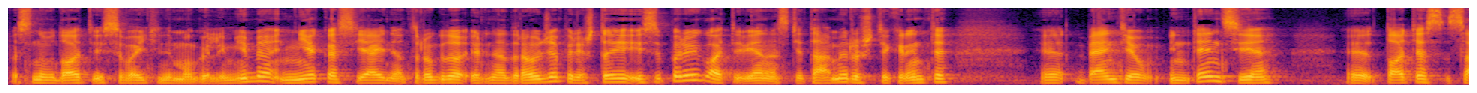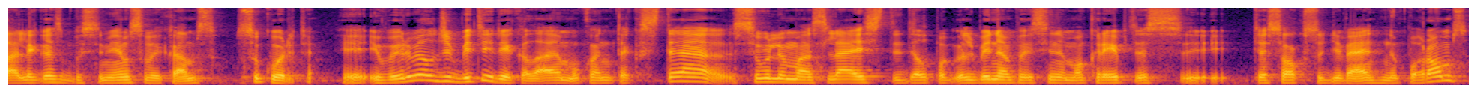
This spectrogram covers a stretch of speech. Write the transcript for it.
pasinaudoti įsivaikinimo galimybę, niekas jai netrukdo ir nedraudžia prieš tai įsipareigoti vienas kitam ir užtikrinti bent jau intenciją E, tokias sąlygas busimiems vaikams sukurti. E, įvairių LGBT reikalavimų kontekste siūlymas leisti dėl pagalbinio paisinimo kreiptis tiesiog su gyventiniu poroms,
